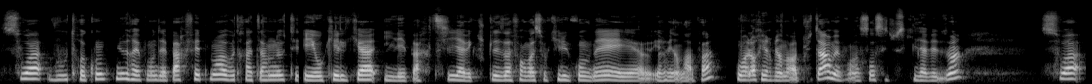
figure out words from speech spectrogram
Soit votre contenu répondait parfaitement à votre internaute et auquel cas il est parti avec toutes les informations qui lui convenaient et euh, il reviendra pas. Ou alors il reviendra plus tard, mais pour l'instant c'est tout ce qu'il avait besoin. Soit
